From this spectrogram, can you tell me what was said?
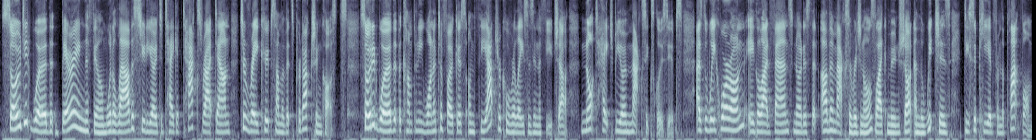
so did word that burying the film would allow the studio to take a tax write down to recoup some of its production costs. So did word that the company wanted to focus on theatrical releases in the future, not HBO Max exclusives. As the week wore on, eagle eyed fans noticed that other Max originals like Moonshot and The Witches disappeared from the platform.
